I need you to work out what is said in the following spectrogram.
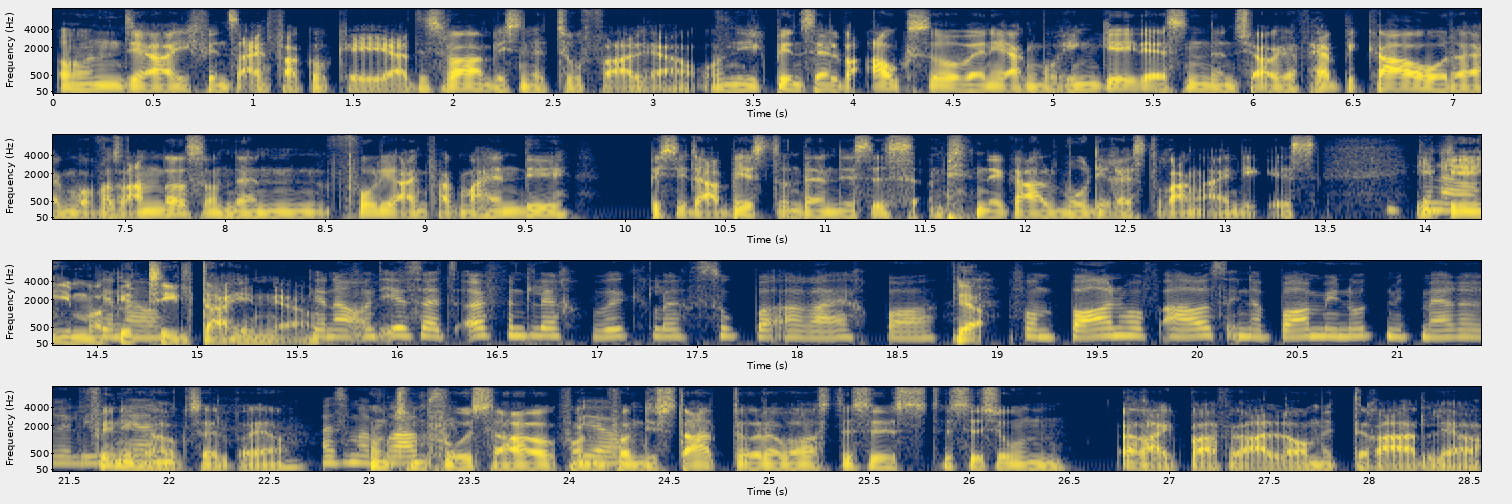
Und ja, ich finde es einfach okay. Ja, das war ein bisschen ein Zufall, ja. Und ich bin selber auch so, wenn ich irgendwo hingehe essen, dann schaue ich auf Happy Cow oder irgendwo was anderes und dann hole ich einfach mein Handy bis du da bist und dann ist es ein bisschen egal, wo die Restaurant eigentlich ist. Ich Genau, gehe immer genau. gezielt dahin, ja. Genau, und ihr seid öffentlich wirklich super erreichbar. Ja. Vom Bahnhof aus in ein paar Minuten mit mehreren Linien. Finde ich auch selber, ja. Also man und zum Fuß auch, von, Ja. von die Stadt oder was, das ist, das ist schon erreichbar für alle, auch mit der Radl, ja,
